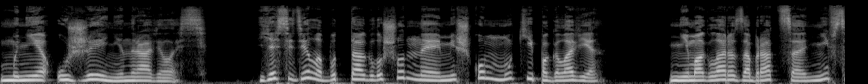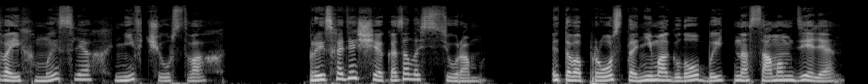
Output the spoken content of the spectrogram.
Мне уже не нравилось. Я сидела, будто оглушенная мешком муки по голове. Не могла разобраться ни в своих мыслях, ни в чувствах. Происходящее казалось сюром. Этого просто не могло быть на самом деле.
